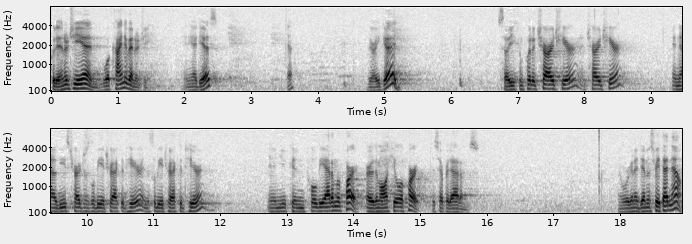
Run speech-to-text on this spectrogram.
Put energy in. What kind of energy? Any ideas? Yeah? Very good. So you can put a charge here a charge here, and now these charges will be attracted here, and this will be attracted here, and you can pull the atom apart, or the molecule apart to separate atoms. And we're going to demonstrate that now.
